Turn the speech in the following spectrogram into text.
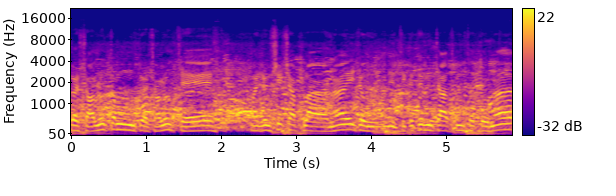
Cửa sổ lúc trong, cửa sổ lúc chế. Mà dùng xe chập là nơi dùng nhìn chỉ cái tên trà thân thật tụ nó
